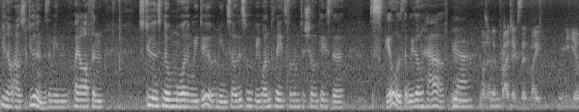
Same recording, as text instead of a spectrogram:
you know our students. I mean, quite often, students know more than we do. I mean, so this would be one place for them to showcase the the skills that we don't have. Yeah. One that's of the projects that my media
